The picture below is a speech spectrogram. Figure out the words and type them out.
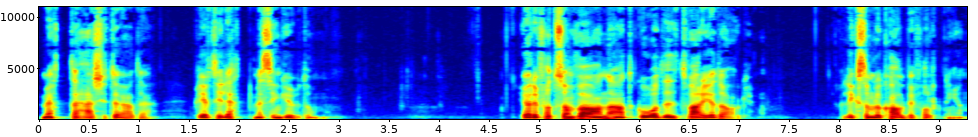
mötte här sitt öde, blev till ett med sin gudom. Jag hade fått som vana att gå dit varje dag, liksom lokalbefolkningen,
